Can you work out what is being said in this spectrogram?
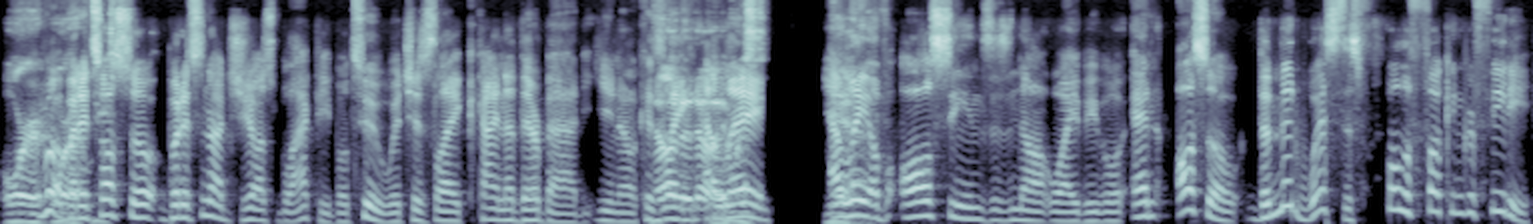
or, well, or but it's least... also, but it's not just black people too, which is like kind of their bad, you know, because no, like no, no. LA, was, yeah. LA of all scenes is not white people. And also the Midwest is full of fucking graffiti.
